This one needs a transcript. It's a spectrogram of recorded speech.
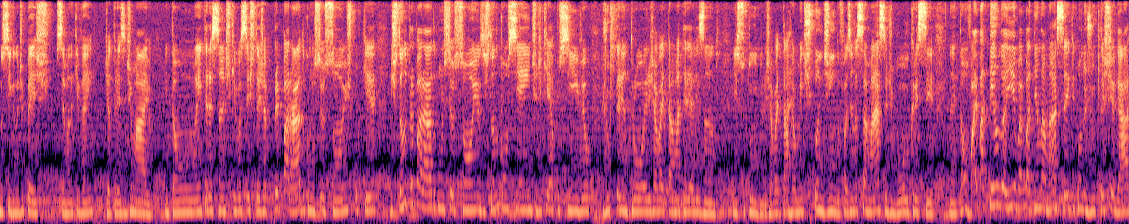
no signo de Peixe, semana que vem, dia 13 de maio. Então é interessante que você esteja preparado com os seus sonhos, porque estando preparado com os seus sonhos, estando consciente de que é possível, Júpiter entrou, ele já vai estar tá materializando isso tudo, ele já vai estar tá realmente expandindo, fazendo essa massa de bolo crescer. Né? Então vai batendo aí, vai batendo a massa aí, que quando Júpiter chegar,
